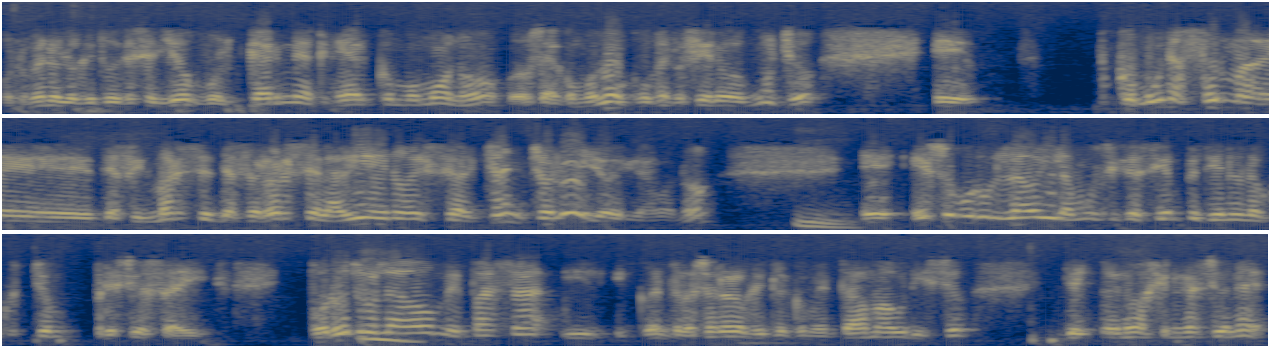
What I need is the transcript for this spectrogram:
por lo menos lo que tuve que hacer yo, volcarme a crear como mono, o sea, como loco, me refiero mucho, eh, como una forma de, afirmarse, de aferrarse a la vida y no irse al chancho rollo, digamos, ¿no? Mm. Eh, eso por un lado y la música siempre tiene una cuestión preciosa ahí. Por otro mm. lado, me pasa, y, y, en relación a lo que te comentaba Mauricio, de estas nuevas generaciones,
